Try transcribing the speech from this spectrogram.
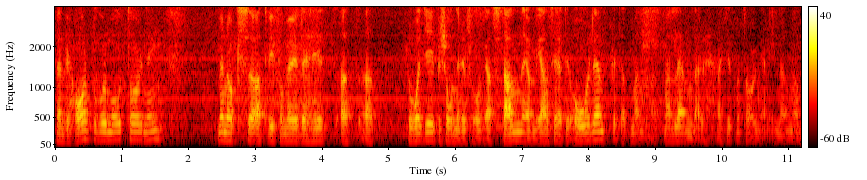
vem vi har på vår mottagning men också att vi får möjlighet att, att rådge personen i fråga att stanna om vi anser att det är olämpligt att man, att man lämnar akutmottagningen innan man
